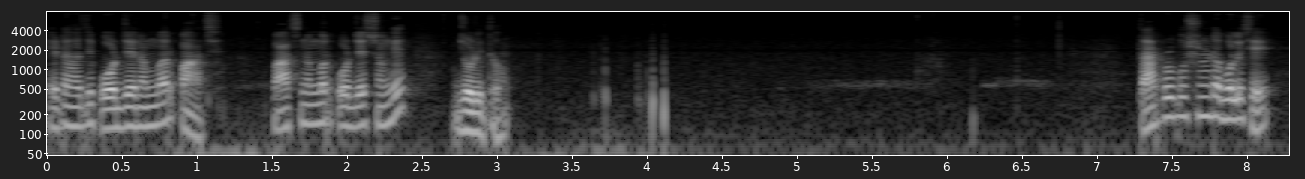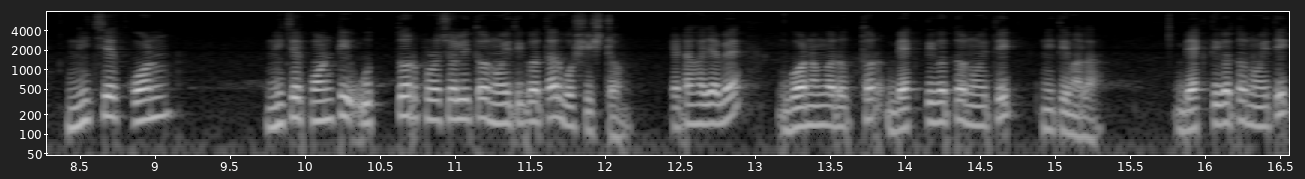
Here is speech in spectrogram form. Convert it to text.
এটা হচ্ছে পর্যায় নাম্বার পাঁচ পাঁচ নম্বর পর্যায়ের সঙ্গে জড়িত। তারপর প্রশ্নটা বলেছে, নিচের কোন নিচের কোনটি উত্তর প্রচলিত নৈতিকতার বৈশিষ্ট্য। এটা হয়ে যাবে গ নম্বর উত্তর, ব্যক্তিগত নৈতিক নীতিমালা। ব্যক্তিগত নৈতিক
